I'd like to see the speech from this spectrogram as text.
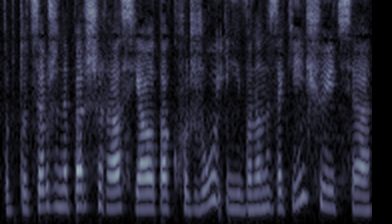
Тобто, це вже не перший раз я отак ходжу, і вона не закінчується.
